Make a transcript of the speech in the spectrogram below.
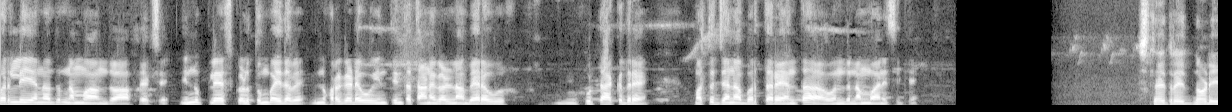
ಬರಲಿ ಅನ್ನೋದು ನಮ್ಮ ಒಂದು ಅಪೇಕ್ಷೆ ಇನ್ನು ಪ್ಲೇಸ್ಗಳು ತುಂಬಾ ಇದಾವೆ. ಇನ್ನು ಹೊರಗಡೆವು ಇಂತಿಂಥ ತಾಣಗಳನ್ನ ಬೇರೆ ಹುಟ್ಟು ಹಾಕಿದ್ರೆ ಮತ್ತು ಜನ ಬರ್ತಾರೆ ಅಂತ ಒಂದು ನಮ್ಮ ಅನಿಸಿಕೆ. ಸ್ನೇಹಿತರೆ, ಇದು ನೋಡಿ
